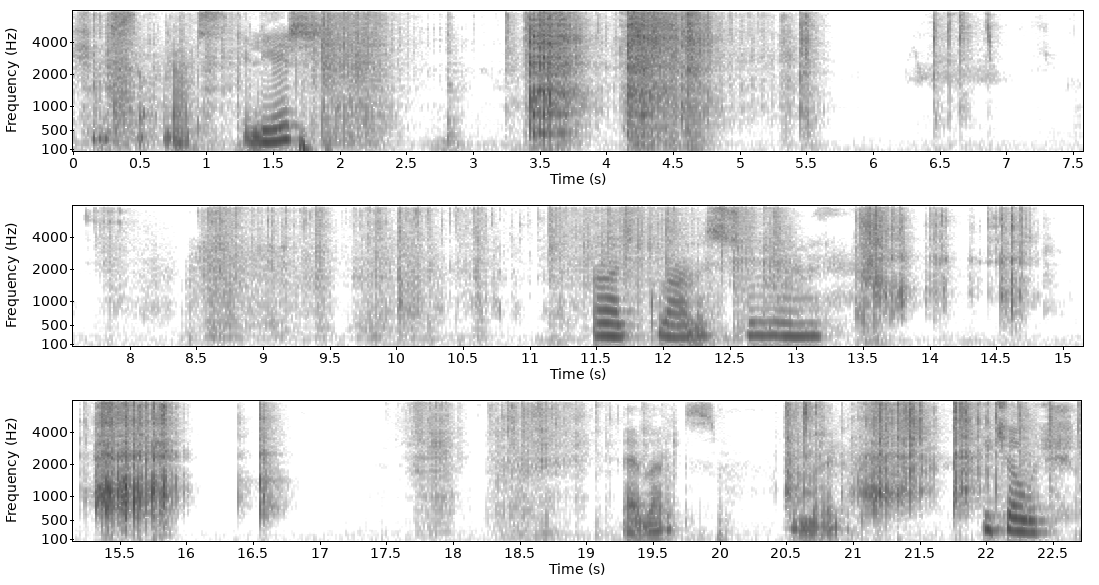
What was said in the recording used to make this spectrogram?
Şimdi sağlamsız gelir. Ağacı kulağını şimdi. Evet. Böyle. Üç avuç.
